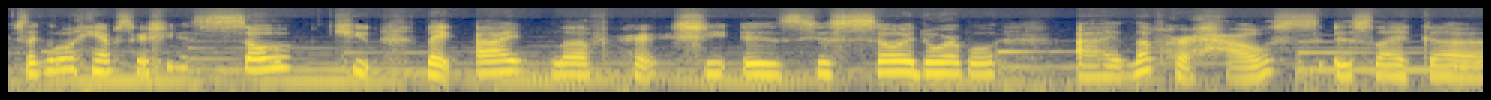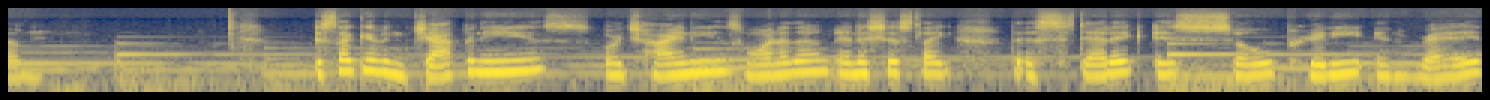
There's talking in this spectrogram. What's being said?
She's like the little hamster. She is so cute. Like I love her. She is just so adorable. I love her house. It's like um it's like giving Japanese or Chinese, one of them, and it's just like the aesthetic is so pretty and red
